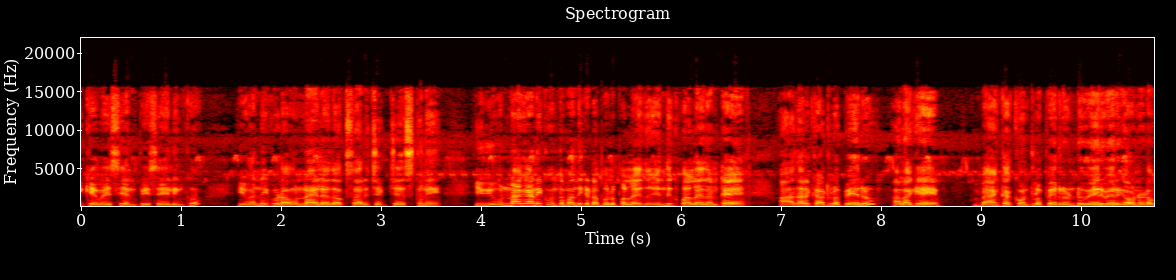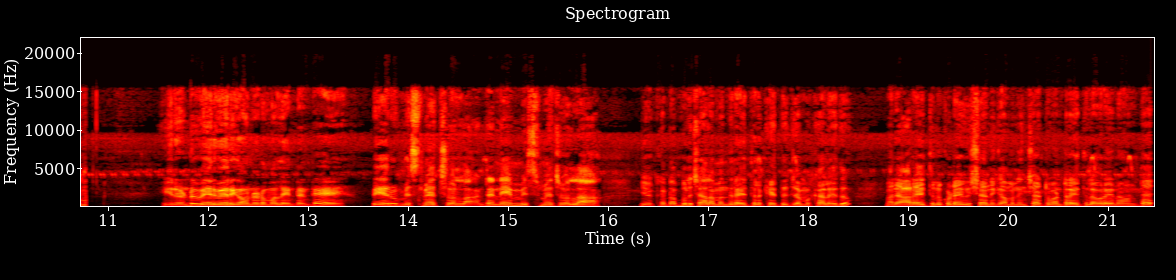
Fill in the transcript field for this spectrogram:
ఈకేవైసీ ఎన్పిసిఐ లింకు ఇవన్నీ కూడా ఉన్నాయో లేదో ఒకసారి చెక్ చేసుకుని ఇవి ఉన్నా కానీ కొంతమందికి డబ్బులు పడలేదు. ఎందుకు పడలేదంటే ఆధార్ కార్డులో పేరు అలాగే బ్యాంక్ అకౌంట్లో పేరు రెండు వేరువేరుగా ఉండడం. ఈ రెండు వేరువేరుగా ఉండడం వల్ల ఏంటంటే పేరు మిస్ మ్యాచ్ వల్ల అంటే నేమ్ మిస్ మ్యాచ్ వల్ల ఈ యొక్క డబ్బులు చాలామంది రైతులకైతే జమ కాలేదు. మరి ఆ రైతులు కూడా ఈ విషయాన్ని గమనించి అటువంటి రైతులు ఎవరైనా ఉంటే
